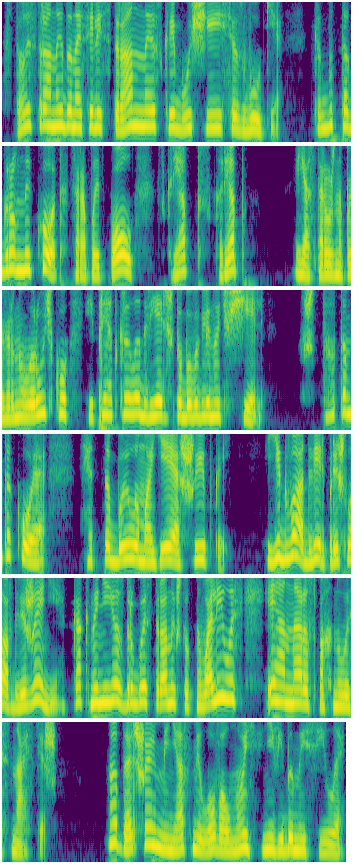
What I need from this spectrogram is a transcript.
С той стороны доносились странные скребущиеся звуки, как будто огромный кот царапает пол, скряб, скряб. Я осторожно повернула ручку и приоткрыла дверь, чтобы выглянуть в щель. Что там такое? Это было моей ошибкой. Едва дверь пришла в движение, как на нее с другой стороны что-то навалилось, и она распахнулась настежь. А дальше меня смело волной невиданной силы.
